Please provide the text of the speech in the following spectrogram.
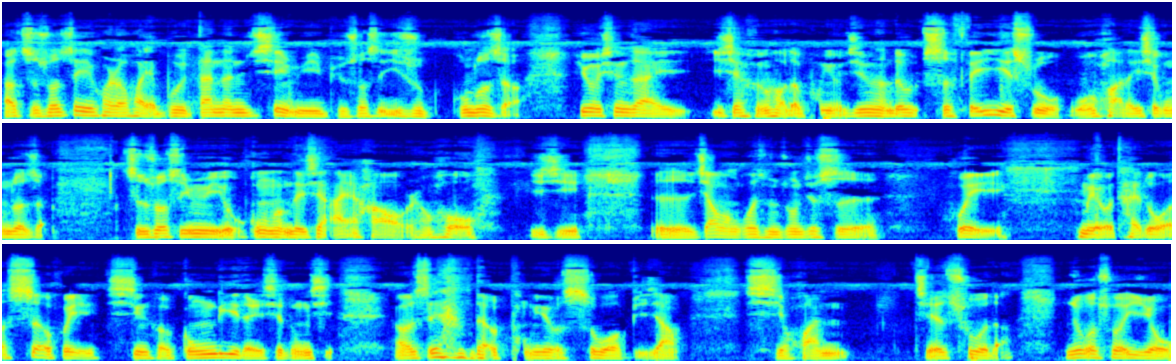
然后只说这一块的话，也不单单限于，比如说是艺术工作者，因为现在一些很好的朋友基本上都是非艺术文化的一些工作者，只是说是因为有共同的一些爱好，然后以及呃交往过程中就是会。没有太多社会性和功利的一些东西，然后这样的朋友是我比较喜欢接触的。如果说有，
